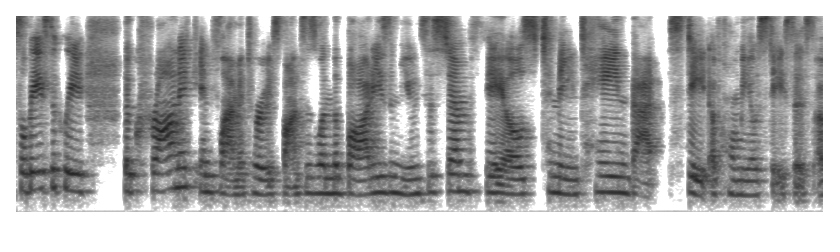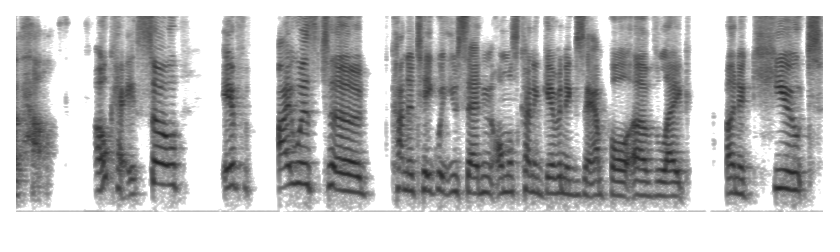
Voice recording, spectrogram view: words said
So basically, the chronic inflammatory response is when the body's immune system fails to maintain that state of homeostasis of health. Okay. So if I was to kind of take what you said and almost kind of give an example of like an acute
